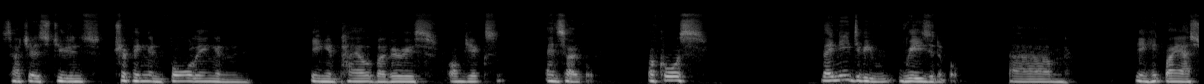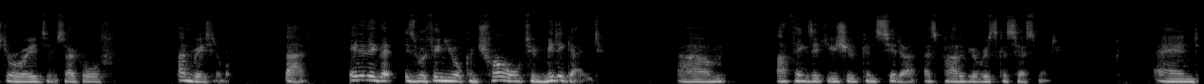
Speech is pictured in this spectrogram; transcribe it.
such as students tripping and falling and being impaled by various objects and so forth. Of course, they need to be reasonable. Um, being hit by asteroids and so forth, unreasonable. But anything that is within your control to mitigate um, are things that you should consider as part of your risk assessment. And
